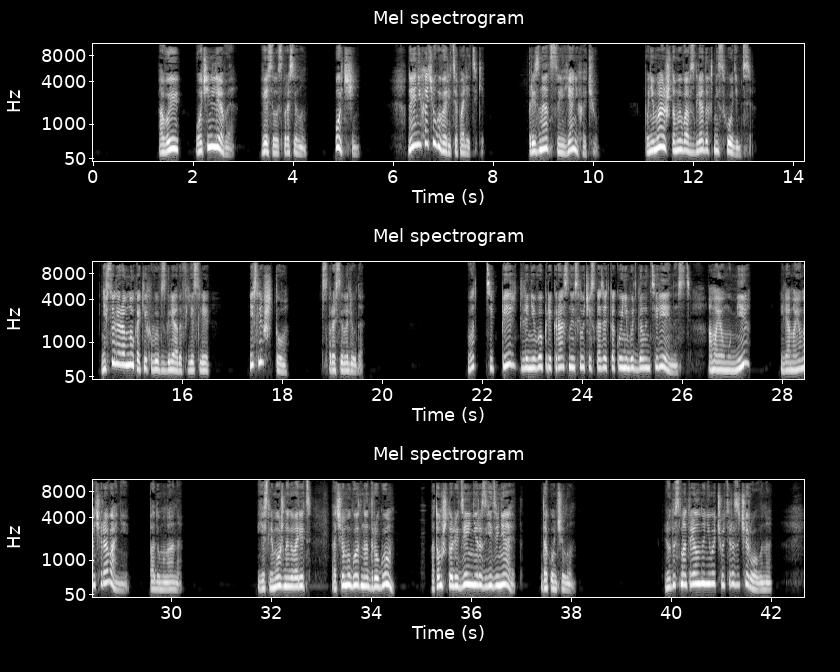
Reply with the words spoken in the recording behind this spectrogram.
— А вы очень левая? — весело спросил он. — Очень. Но я не хочу говорить о политике. Признаться, я не хочу. Понимаю, что мы во взглядах не сходимся. Не все ли равно, каких вы взглядов, если... Если что? — спросила Люда. Вот теперь для него прекрасный случай сказать какую-нибудь галантерейность о моем уме или о моем очаровании, — подумала она. Если можно говорить о чем угодно другом, о том, что людей не разъединяет, — докончил он. Люда смотрела на него чуть разочарованно.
